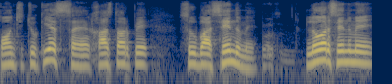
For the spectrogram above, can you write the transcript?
پہنچ چکی ہے، خاص طور پہ صوبہ سندھ میں۔ لوور سندھ میں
